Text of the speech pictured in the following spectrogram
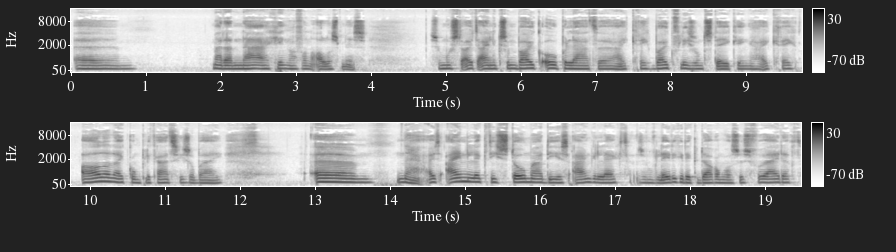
Um, maar daarna ging er van alles mis. Ze moesten uiteindelijk zijn buik openlaten. Hij kreeg buikvliesontsteking. Hij kreeg allerlei complicaties erbij. Um, nou ja, uiteindelijk die stoma die is aangelegd. Zijn volledige dikke darm was dus verwijderd.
